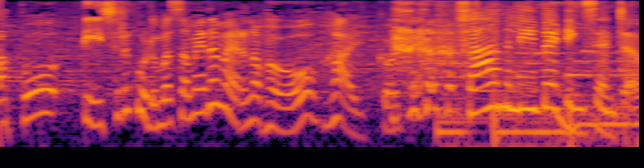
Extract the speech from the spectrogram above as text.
അപ്പോ ടീച്ചർ കുടുംബസമേതം വരണം. ഓ ആയിക്കോട്ടെ. Family wedding centre.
